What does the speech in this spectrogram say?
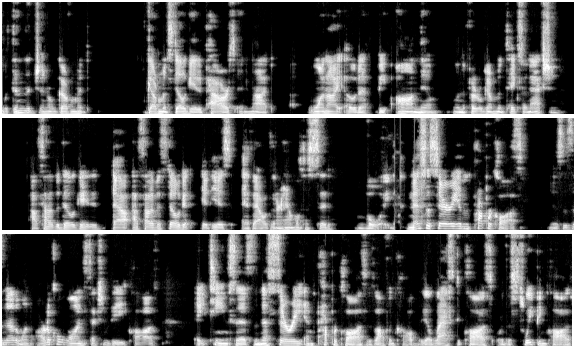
within the general government government's delegated powers and not one iota beyond them. When the federal government takes an action, outside of the delegated, uh, outside of its delegate, it is, as Alexander Hamilton said, void. Necessary and proper clause. This is another one. Article 1, Section B, Clause 18 says the necessary and proper clause is often called the elastic clause or the sweeping clause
